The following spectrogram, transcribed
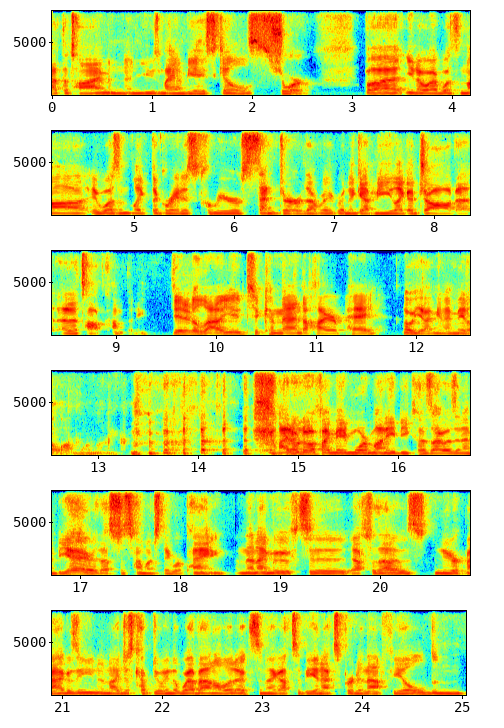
at the time and, and use my MBA skills. Sure. But you know, I was not. It wasn't like the greatest career center that were going to get me like a job at, at a top company. Did it allow you to command a higher pay? Oh yeah, I mean, I made a lot more money. I don't know if I made more money because I was an MBA or that's just how much they were paying. And then I moved to after that it was New York Magazine, and I just kept doing the web analytics, and I got to be an expert in that field, and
